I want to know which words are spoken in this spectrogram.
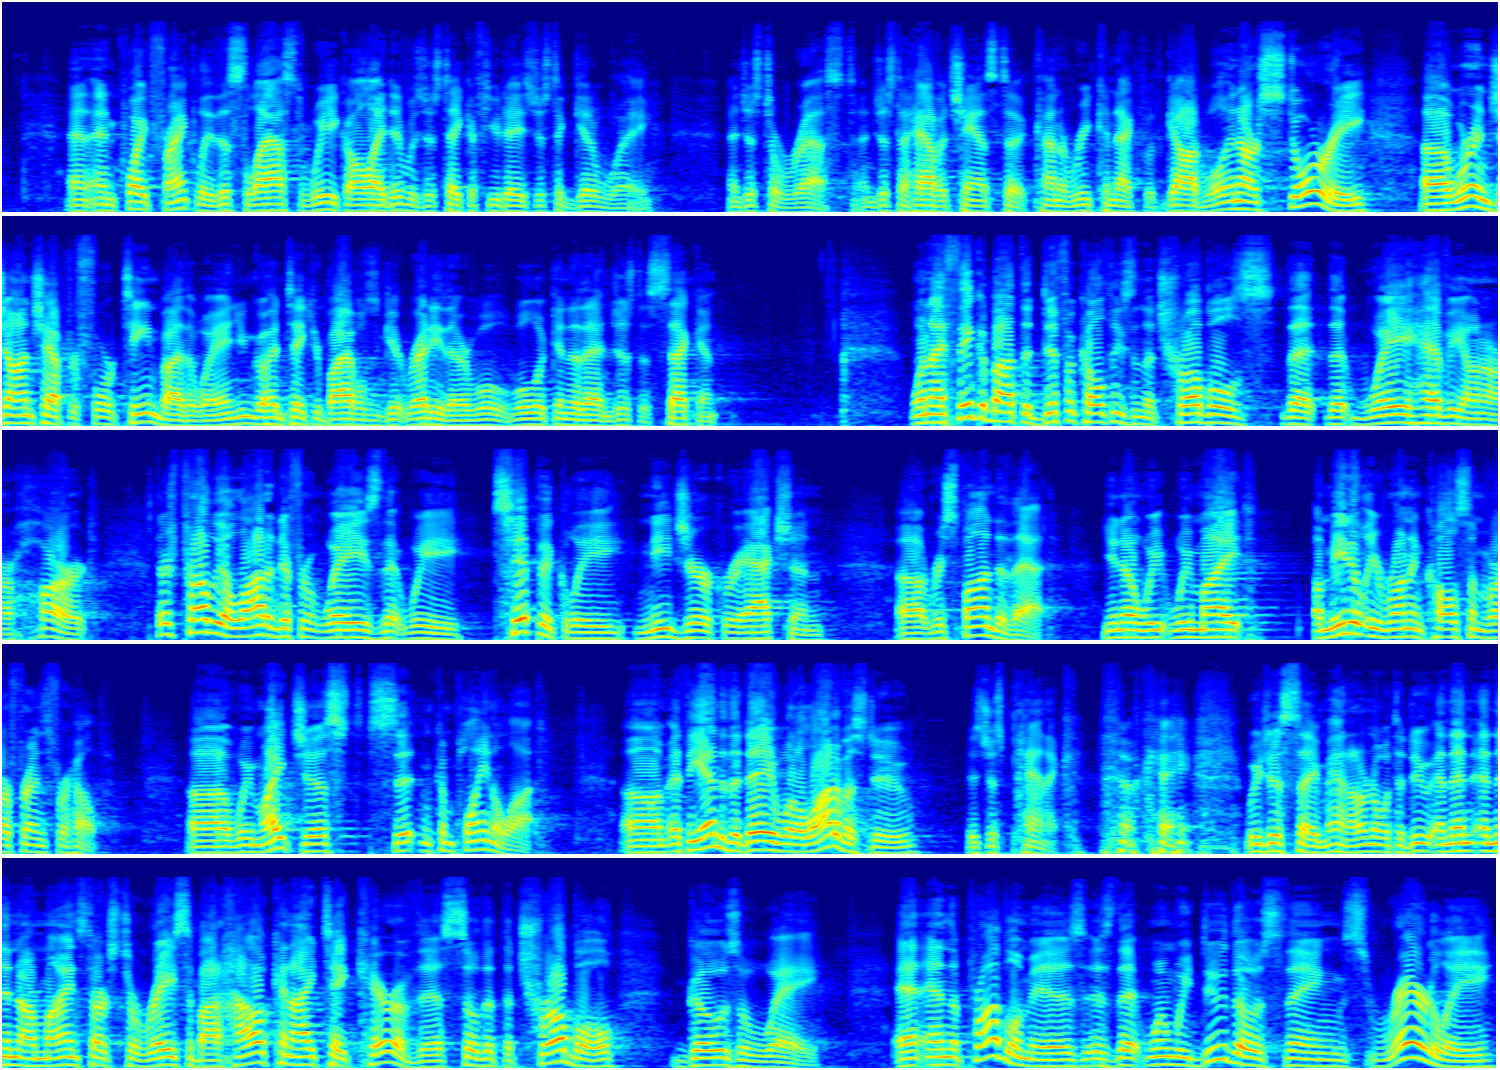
And, and quite frankly, this last week, all I did was just take a few days just to get away and just to rest and just to have a chance to kind of reconnect with God. Well, in our story, uh, we're in John chapter 14, by the way, and you can go ahead and take your Bibles and get ready there. We'll, we'll look into that in just a second. When I think about the difficulties and the troubles that, that weigh heavy on our heart, there's probably a lot of different ways that we typically knee jerk reaction uh, respond to that. You know, we, we might immediately run and call some of our friends for help. Uh, we might just sit and complain a lot. Um, at the end of the day, what a lot of us do is just panic. Okay, we just say, "Man, I don't know what to do," and then and then our mind starts to race about how can I take care of this so that the trouble goes away. And, and the problem is is that when we do those things, rarely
